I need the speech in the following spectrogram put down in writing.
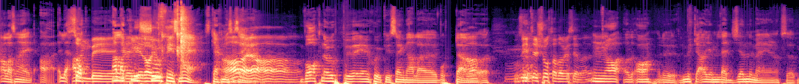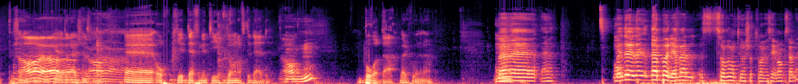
Alla såna här, ah, eller alla, Zombie klyschor finns med, kanske man ska Ja, ja, säga. ja, Vakna upp i en sjukhussäng när alla är borta Ja. och... ja. Lite 28 dagar senare. Mm, ja, och- ja, eller hur? Mycket I am legend är med i den också. Ja, ja, ja. Ja, ja, ja. Eh, och definitivt Dawn of the Dead. Ja. Mm. Båda versionerna. Men, Eh, eh, nej, men, det, den börjar väl, sa vi någonting om 28 dagar senare också eller?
